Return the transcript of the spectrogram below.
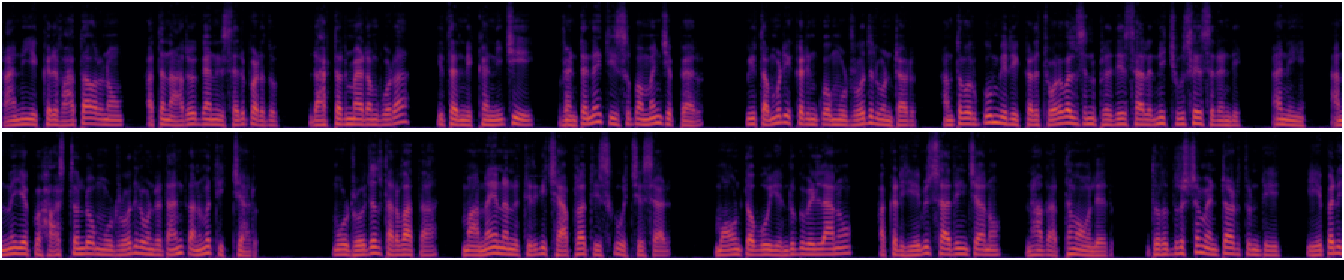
కానీ ఇక్కడి వాతావరణం అతని ఆరోగ్యానికి సరిపడదు. డాక్టర్ మేడం కూడా ఇతన్ని ఇక్కడి నుంచి వెంటనే తీసుకుపోమని చెప్పారు. మీ తమ్ముడు ఇక్కడ ఇంకో మూడు రోజులు ఉంటాడు. అంతవరకు మీరు ఇక్కడ చూడవలసిన ప్రదేశాలన్నీ చూసేసిరండి అని అన్నయ్యకు హాస్టల్లో మూడు రోజులు ఉండటానికి అనుమతి ఇచ్చారు. మూడు రోజుల తర్వాత మా అన్నయ్య నన్ను తిరిగి చేపలా తీసుకువచ్చేశాడు. మౌంట్ అబు ఎందుకు వెళ్ళానో అక్కడ ఏమి సాధించానో నాకు అర్థం అవ్వలేదు. దురదృష్టం వెంటాడుతుంటే ఏ పని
